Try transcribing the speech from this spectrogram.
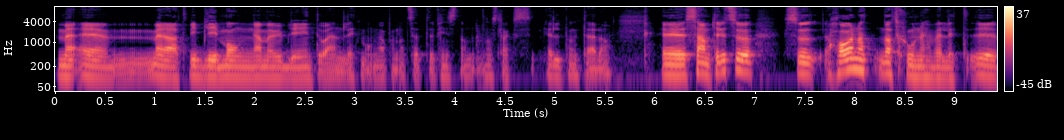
med, eh, med att vi blir många men vi blir inte oändligt många på något sätt. Det finns någon, någon slags medelpunkt där då. Eh, samtidigt så, så har nationen väldigt, eh,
